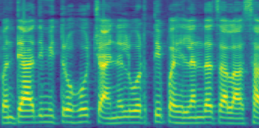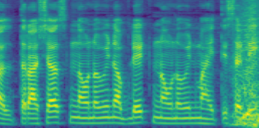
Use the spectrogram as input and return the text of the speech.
पण त्याआधी मित्र हो चॅनलवरती पहिल्यांदाच आला असाल तर अशाच नवनवीन अपडेट नवनवीन माहितीसाठी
